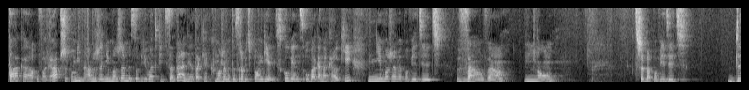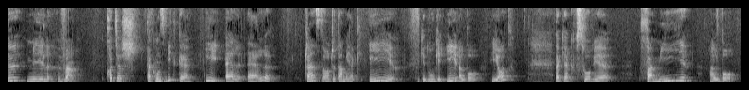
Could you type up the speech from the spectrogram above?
taka uwaga, przypominam, że nie możemy sobie ułatwić zadania, tak jak możemy to zrobić po angielsku, więc uwaga na kalki. Nie możemy powiedzieć 2020, non. Trzeba powiedzieć 2020. Chociaż taką zbitkę ILL często czytamy jak I, takie długie I albo J, tak jak w słowie famille albo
